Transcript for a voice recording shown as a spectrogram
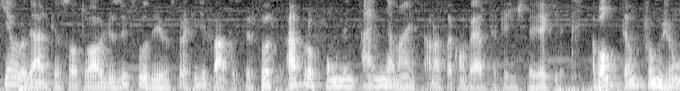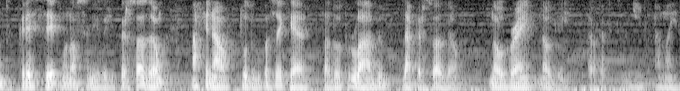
que é o lugar que eu solto áudios exclusivos para que de fato as pessoas aprofundem ainda mais a nossa conversa que a gente teve aqui. Tá bom? Então, vamos junto crescer o nosso nível de persuasão. Afinal, tudo que você quer está do outro lado da persuasão. No brain, no gain. Até o capítulo de amanhã.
